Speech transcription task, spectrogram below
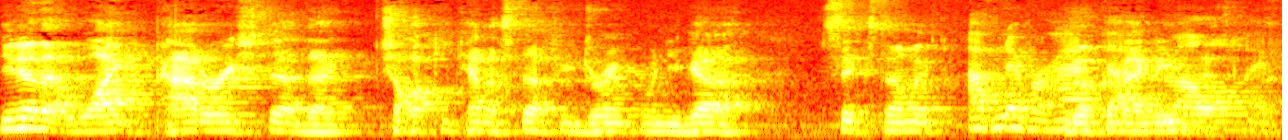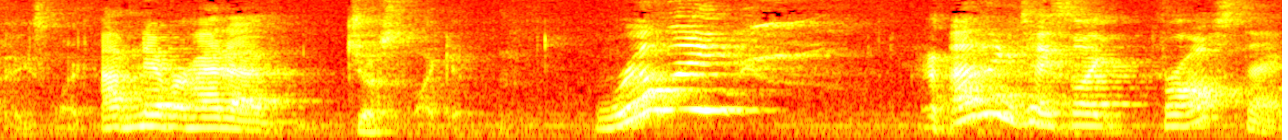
You know that white powdery stuff, that chalky kind of stuff you drink when you got a sick stomach? I've never had Milk and that in my life. like. I've never had a. Just like it. Really? I think it tastes like frosting.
